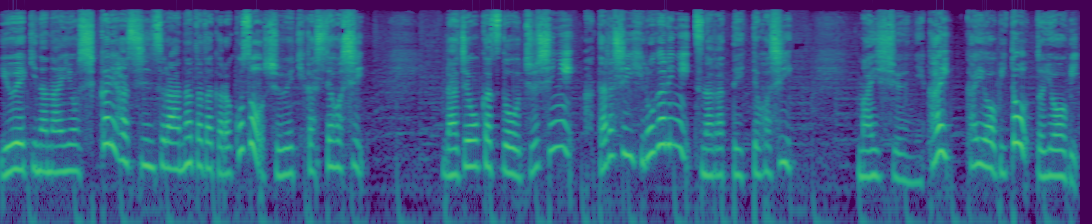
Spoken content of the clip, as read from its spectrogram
有益な内容をしっかり発信するあなただからこそ収益化してほしい。ラジオ活動を中心に新しい広がりにつながっていってほしい。毎週2回火曜日と土曜日。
